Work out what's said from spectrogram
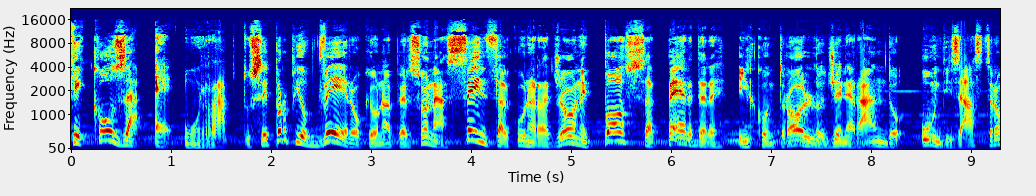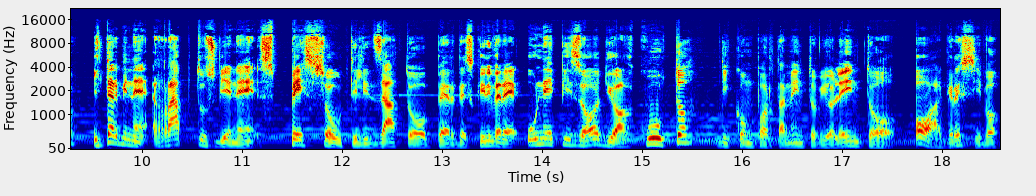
Che cosa è un raptus? È proprio vero che una persona senza alcuna ragione possa perdere il controllo generando un disastro? Il termine raptus viene spesso utilizzato per descrivere un episodio acuto di comportamento violento o aggressivo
